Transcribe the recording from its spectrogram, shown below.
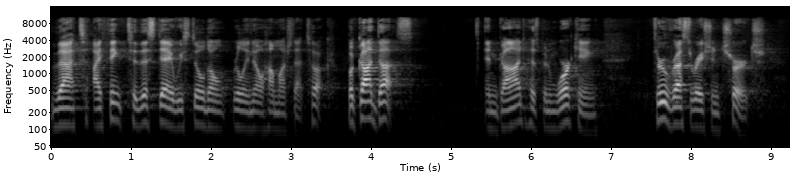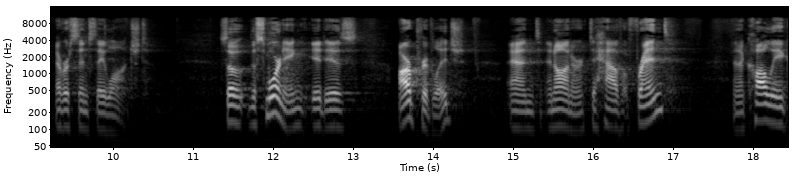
that I think to this day we still don't really know how much that took. But God does. And God has been working through Restoration Church ever since they launched. So this morning, it is our privilege and an honor to have a friend and a colleague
